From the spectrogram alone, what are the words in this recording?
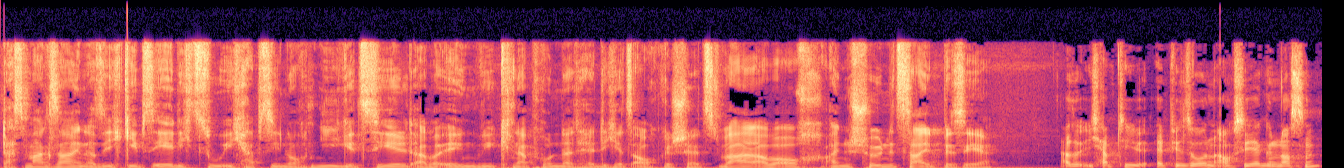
Das mag sein. Also ich gebe es ehrlich zu, ich habe sie noch nie gezählt, aber irgendwie knapp 100 hätte ich jetzt auch geschätzt. War aber auch eine schöne Zeit bisher. Also ich habe die Episoden auch sehr genossen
